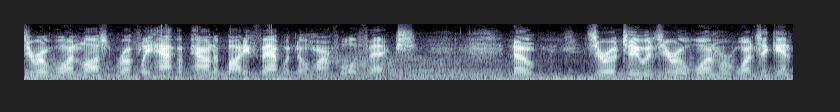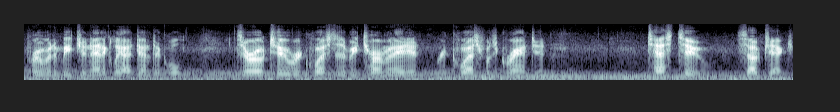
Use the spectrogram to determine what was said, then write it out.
01 lost roughly half a pound of body fat with no harmful effects. Note: 02 and 01 were once again proven to be genetically identical. 02 requested to be terminated. Request was granted. Test 2 Subject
